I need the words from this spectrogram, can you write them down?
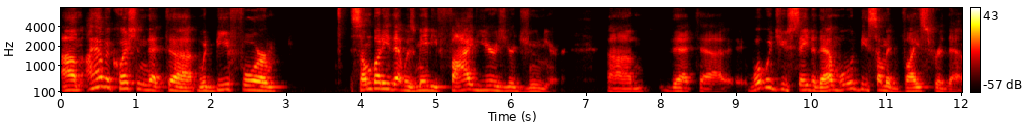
Um, I have a question that uh, would be for somebody that was maybe five years your junior. Um, that uh, what would you say to them? What would be some advice for them?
